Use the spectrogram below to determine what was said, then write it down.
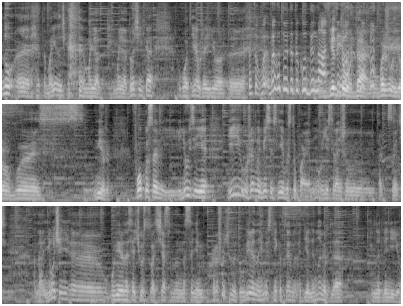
Ну, э, это Мариночка, моя, моя доченька. Вот, я уже ее э, Тобто ви, ви готуєте таку династію. веду, да, ввожу ее в э, с- мир фокусов и иллюзии, и уже мы вместе с ней выступаем. Ну, если раньше, э, так сказать, она не очень э, уверенно себя чувствовала, сейчас она на сцене хорошо чувствует, уверенно, и мы с ней готовим отдельный номер для, именно для нее.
